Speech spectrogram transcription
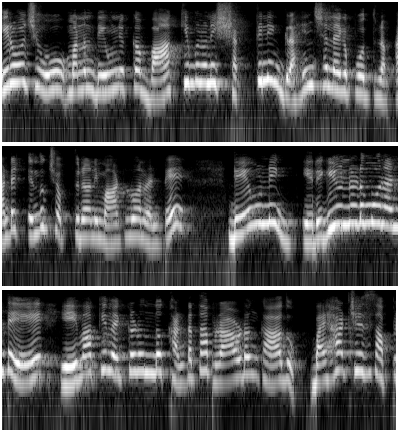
ఈరోజు మనం దేవుని యొక్క వాక్యములోని శక్తిని గ్రహించలేకపోతున్నాం. అంటే ఎందుకు చెప్తున్నాను ఈ మాటలు అని అంటే దేవుణ్ణి ఎరిగి ఉండడము అని అంటే ఏ వాక్యం ఎక్కడుందో కంటతా రావడం కాదు. బైహార్ట్ చేసి తప్పు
